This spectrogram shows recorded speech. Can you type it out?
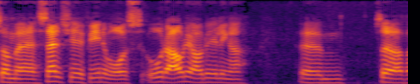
som er salgschef i en af vores otte Audi-afdelinger. Øhm, så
